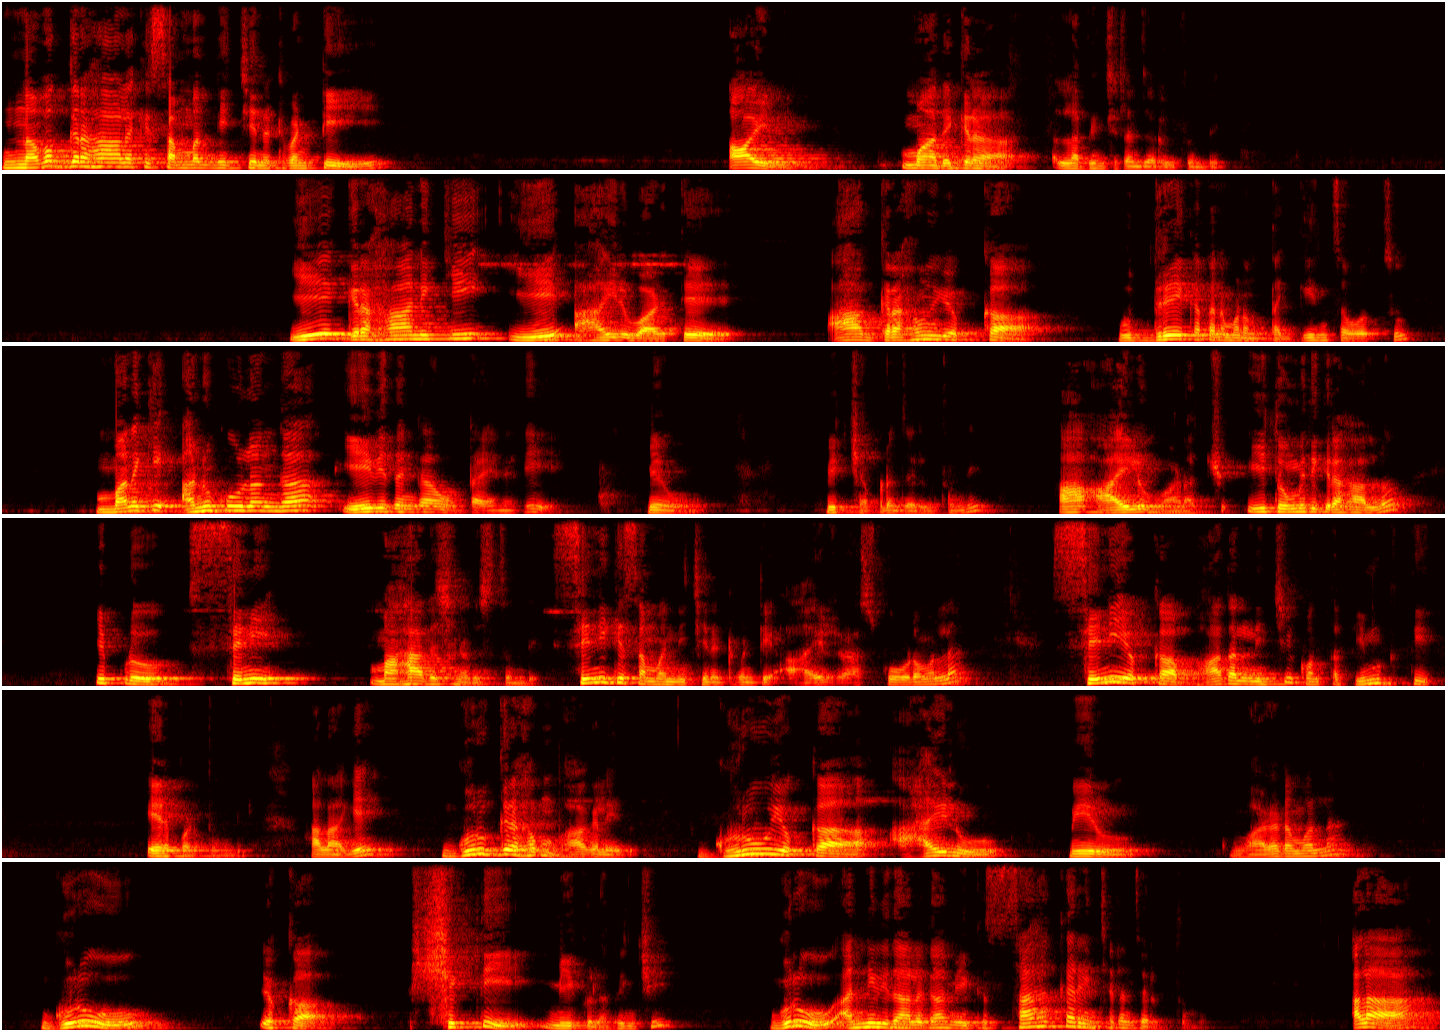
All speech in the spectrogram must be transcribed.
నవగ్రహాలకి సంబంధించినటువంటి ఆయిల్ మా దగ్గర లభించడం జరుగుతుంది. ఏ గ్రహానికి ఏ ఆయిల్ వాడితే ఆ గ్రహం యొక్క ఉద్రేకతను మనం తగ్గించవచ్చు. మనకి అనుకూలంగా ఏ విధంగా ఉంటాయనేది మేము మీకు చెప్పడం జరుగుతుంది. ఆ ఆయిల్ వాడచ్చు. ఈ తొమ్మిది గ్రహాల్లో ఇప్పుడు శని మహాదశ నడుస్తుంది. శనికి సంబంధించినటువంటి ఆయిల్ రాసుకోవడం వల్ల శని యొక్క బాధల నుంచి కొంత విముక్తి ఏర్పడుతుంది. అలాగే గురుగ్రహం బాగలేదు. గురువు యొక్క ఆయిలు మీరు వాడడం వల్ల గురువు యొక్క శక్తి మీకు లభించి గురువు అన్ని విధాలుగా మీకు సహకరించడం జరుగుతుంది. అలా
